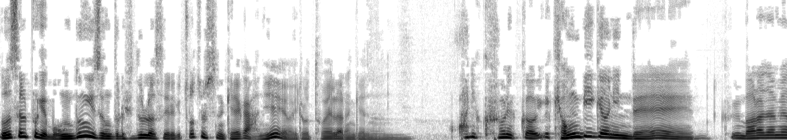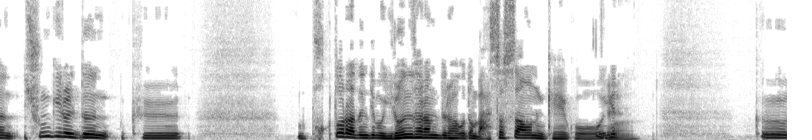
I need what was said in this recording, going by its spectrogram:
어설프게 몽둥이 정도로 휘둘러서 이렇게 쫓을 수 있는 개가 아니에요. 이 로트와일라는 개는. 아니 그러니까 이게 경비견인데 그 말하자면 흉기를 든그 폭도라든지 뭐 이런 사람들하고도 맞서 싸우는 개고 이게 네. 그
